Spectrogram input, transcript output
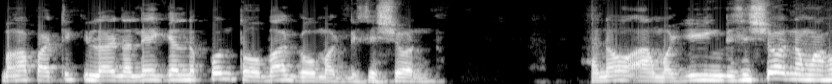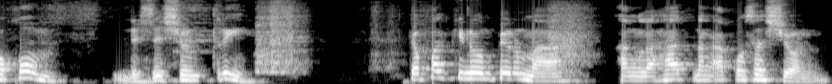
mga particular na legal na punto bago magdesisyon. Ano ang magiging desisyon ng mga hukom? Decision 3. Kapag kinumpirma ang lahat ng akusasyon,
